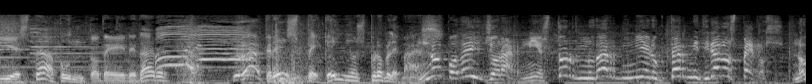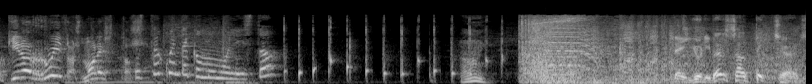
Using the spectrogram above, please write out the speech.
Y está a punto de heredar tres pequeños problemas. No podéis llorar, ni estornudar, ni eructar, ni tirar los pedos. No quiero ruidos molestos. ¿Esto cuenta como molesto? De Universal Pictures.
